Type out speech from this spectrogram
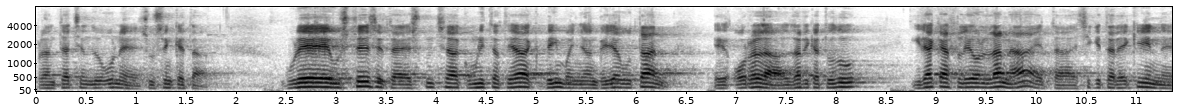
planteatzen dugun eh, zuzenketa. Gure ustez eta hezkuntza komunitateak behin baina gehiagotan e, horrela aldarrikatu du, irakasleon lana eta eziketarekin e,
